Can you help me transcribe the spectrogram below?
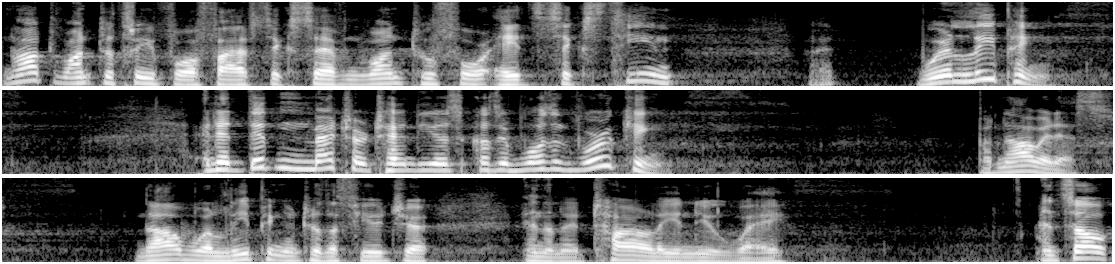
Not 1, 2, 3, 4, 5, 6, 7, 1, 2, 4, 8, 16. Right? We're leaping. And it didn't matter 10 years because it wasn't working. But now it is. Now we're leaping into the future in an entirely new way. And so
